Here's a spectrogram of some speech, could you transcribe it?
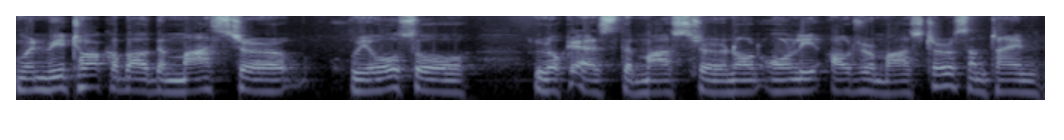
when we talk about the master, we also look as the master, not only outer master. Sometimes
